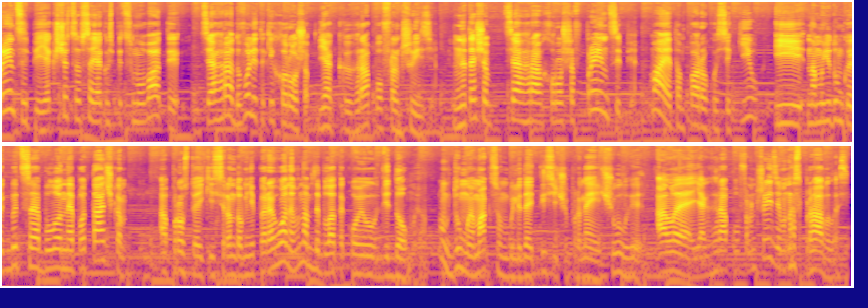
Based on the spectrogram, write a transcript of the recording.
Принципі, якщо це все якось підсумувати, ця гра доволі таки хороша, як гра по франшизі. Не те, щоб ця гра хороша в принципі, має там пару косяків. І на мою думку, якби це було не по тачкам, а просто якісь рандомні перегони, вона б не була такою відомою. Ну, думаю, максимум би людей тисячу про неї чули. Але як гра по франшизі, вона справилась.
